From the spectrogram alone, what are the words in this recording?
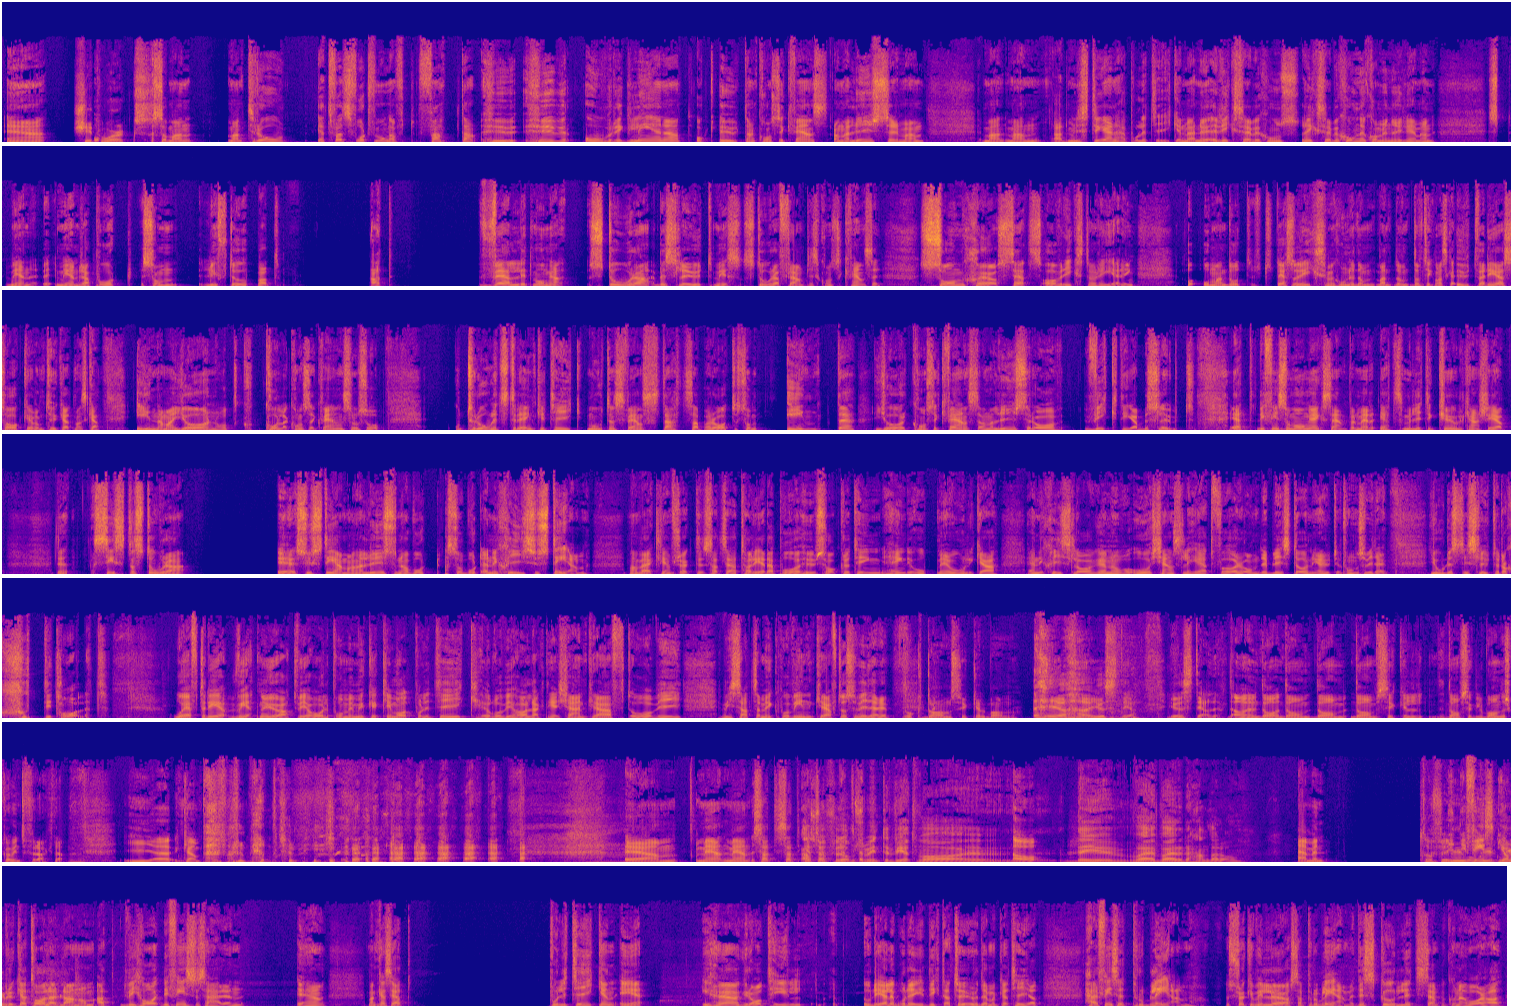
Eh, Shit works. så man, man tror, jag tror att det är svårt för många att fatta hur, hur oreglerat och utan konsekvensanalyser man, man, man administrerar den här politiken. Men Riksrevisions, Riksrevisionen kom ju nyligen med en, med, en, med en rapport som lyfte upp att, att väldigt många stora beslut med stora framtidskonsekvenser som sjösätts av riksdag och regering. Och, man då, alltså Riksrevisionen, de, de, de tycker man ska utvärdera saker, de tycker att man ska, innan man gör något, kolla konsekvenser och så. Otroligt sträng kritik mot en svensk statsapparat som inte gör konsekvensanalyser av viktiga beslut. Ett, det finns så många exempel, men ett som är lite kul kanske är att den sista stora Eh, systemanalysen av vårt, alltså vårt energisystem. Man verkligen försökte så att säga, ta reda på hur saker och ting hängde ihop med olika energislagen och, och känslighet för om det blir störningar utifrån och så vidare. Gjordes i slutet av 70-talet. Och efter det vet ni ju att vi har hållit på med mycket klimatpolitik och vi har lagt ner kärnkraft och vi, vi satsar mycket på vindkraft och så vidare. Och damcykelbanor. Ja, just det. Just det. Ja, men de, de, de, de, cykel, de cykelbanor ska vi inte förakta i uh, kampen för en bättre miljö. Ehm, men, men så att... Så att jag Alltså för de som inte vet vad, eh, Ja, det är ju, vad, är, vad är det det handlar om? nej, men Trafik. det finns, jag brukar tala ibland om att vi har, det finns ju så här en, eh, man kan säga att politiken är i hög grad till, och det gäller både i diktatur och demokrati, att här finns ett problem. Så försöker vi lösa problemet. Det skulle till exempel kunna vara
